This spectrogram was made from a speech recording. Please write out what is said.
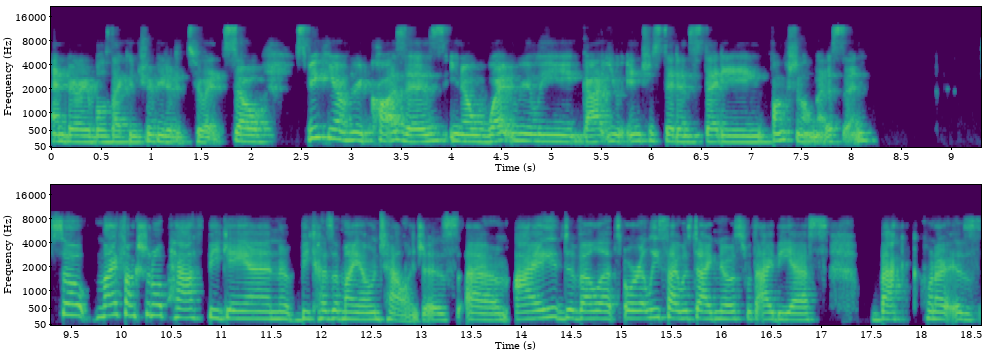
and variables that contributed to it. So, speaking of root causes, you know, what really got you interested in studying functional medicine? So, my functional path began because of my own challenges. Um, I developed, or at least I was diagnosed with IBS back when I was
